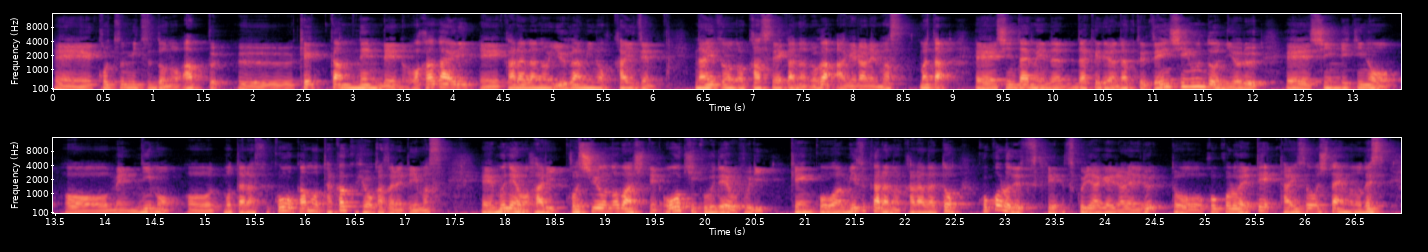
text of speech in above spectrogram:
えー骨密度のアップ、血管年齢の若返り、えー体の歪みの改善、内臓の活性化などが挙げられます。また、えー身体面だけではなくて全身運動による、えー心理機能面にももたらす効果も高く評価されています。え胸を張り、腰を伸ばして大きく腕を振り、健康は自らの体と心でつけ作り上げられると心得て体操したいものです。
